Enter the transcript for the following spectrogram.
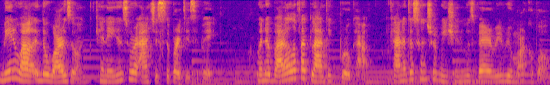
Meanwhile, in the war zone, Canadians were anxious to participate. When the Battle of Atlantic broke out, Canada's contribution was very remarkable.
